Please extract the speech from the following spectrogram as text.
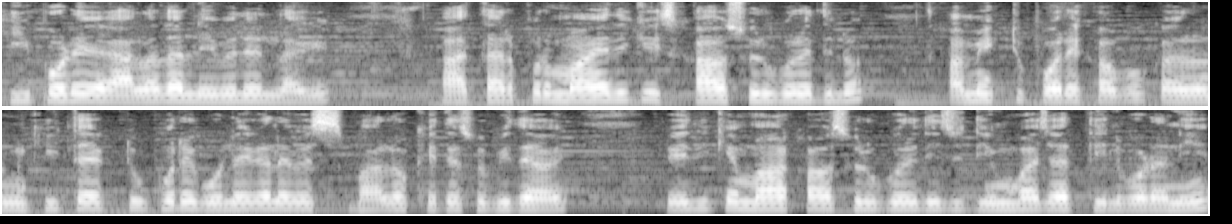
ঘি পড়ে আলাদা লেভেলের লাগে। আর তারপর মা এদিকে খাওয়া শুরু করে দিল, আমি একটু পরে খাব, কারণ ঘিটা একটু উপরে গলে গেলে বেশ ভালো খেতে সুবিধা হয়। এদিকে মা খাওয়া শুরু করে দিয়েছে, ডিম ভাজা তিল বড়া নিয়ে।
